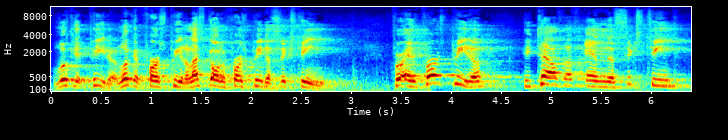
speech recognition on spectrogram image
Look at Peter. Look at 1 Peter. Let's go to 1 Peter 16. For in 1 Peter, he tells us in the 16th,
